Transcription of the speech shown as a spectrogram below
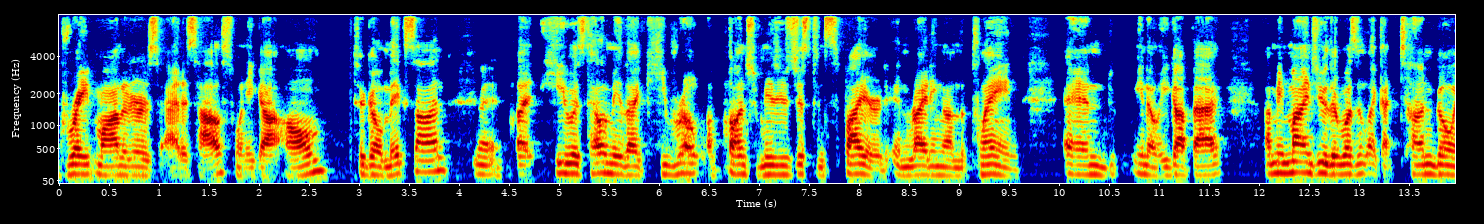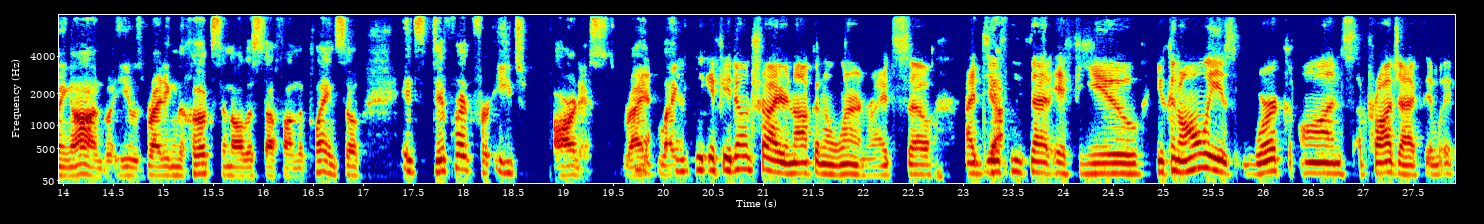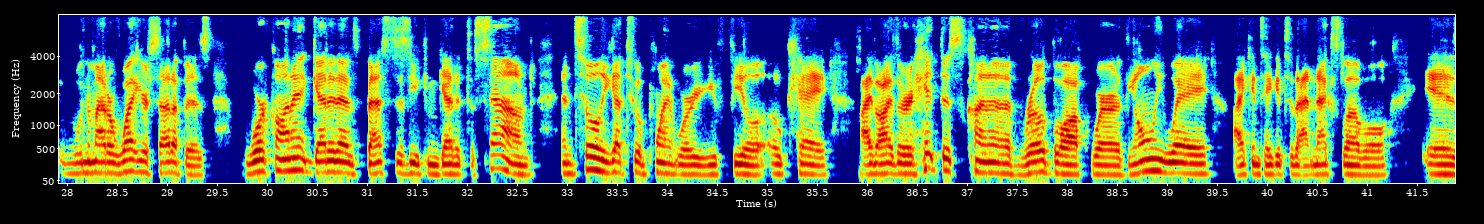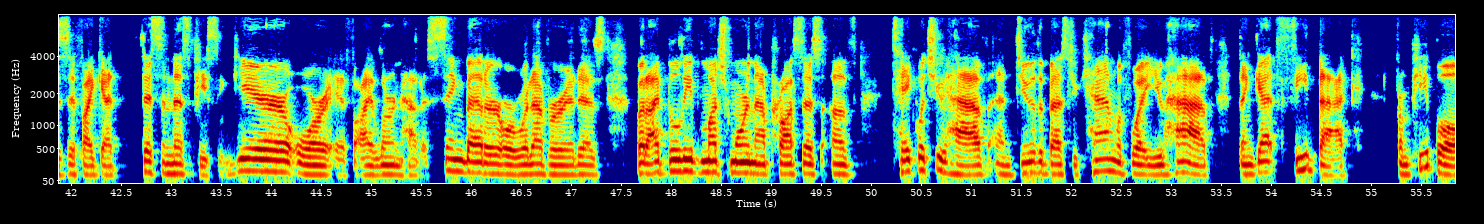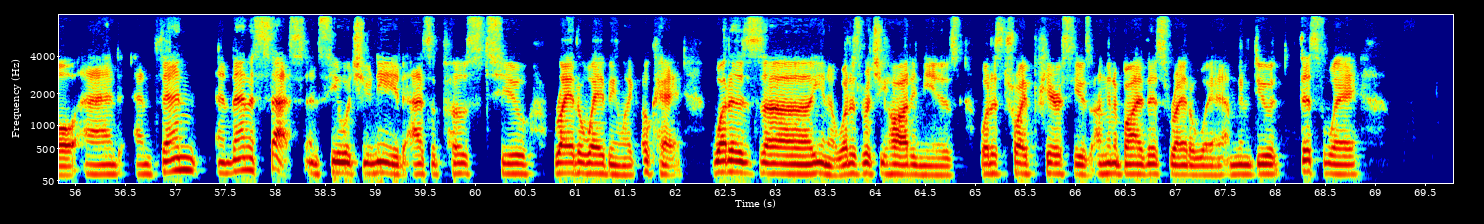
great monitors at his house when he got home to go mix on. right But he was telling me like he wrote a bunch of music. He was just inspired in writing on the plane, and you know he got back. I mean, mind you, there wasn't like a ton going on, but he was writing the hooks and all this stuff on the plane. So it's different for each artist, right? Yeah, Like if you don't try you're not going to learn right so i do Yeah. think that if you you can always work on a project eh, no matter what your setup is work on it get it as best as you can get it to sound until you get to a point where you feel okay i've either hit this kind of roadblock where the only way i can take it to that next level is if i get this and this piece of gear or if i learn how to sing better or whatever it is. But I believe much more in that process of take what you have and do the best you can with what you have, then get feedback from people and and then and then assess and see what you need as opposed to right away being like okay what is uh you know what does richie hawtin use? What does troy pierce use? I'm going to buy this right away. I'm going to do it this way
